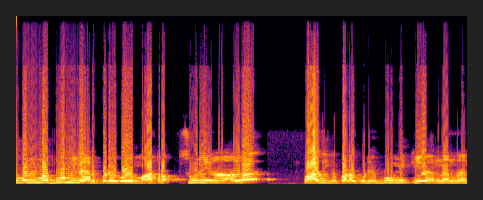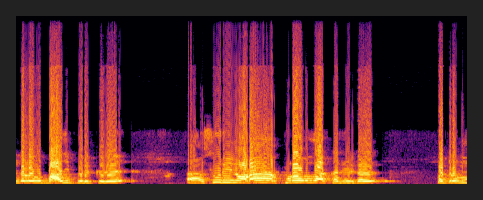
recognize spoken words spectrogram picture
மூலியமா பூமியில ஏற்படக்கூடிய மாற்றம். சூரியனால பாதிக்கப்படக்கூடிய பூமிக்கு என்னென்ன எந்த அளவுக்கு பாதிப்பு இருக்குது சூரியனோட புறவுதா கதிர்கள் மற்றும்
